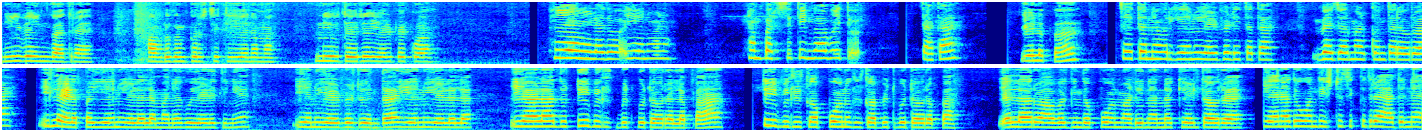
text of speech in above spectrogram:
ನೀವೇ ಹಿಂಗಾದ್ರೆ ಆ ಹುಡುಗನ ಪರಿಸ್ಥಿತಿ ಏನಮ್ಮ? ನೀವು ಧೈರ್ಯ ಹೇಳ್ಬೇಕು. ಏನು ಹೇಳೋದು ಏನು ಅಣ್ಣ? ನಮ್ಮ ಪರಿಸ್ಥಿತಿ ಹಿಂಗಾಗೋಯ್ತು ತಾತ? ಹೇಳಪ್ಪ. ಚೈತನ್ಯ ಅವ್ರಿಗೆ ಏನು ಹೇಳ್ಬೇಡಿ ತಾತ. ಬೇಜಾರು ಮಾಡ್ಕೊಂತಾರೆ ಅವರು. ಇಲ್ಲ ಹೇಳಪ್ಪ ಏನು ಹೇಳಲ್ಲ ಮನೆಗೂ ಹೇಳಿದ್ದೀನಿ ಏನು ಹೇಳ್ಬಿಡ್ರಿ ಅಂತ ಏನು ಹೇಳಲ್ಲ. ಅದು ಟಿ ಬಿಗ್ಲಿಕ್ಕೆ ಬಿಟ್ಬಿಟ್ಟವ್ರಲ್ಲಪ್ಪ. ಟಿ ವಿಗಳ್ಕ ಫೋನ್ಗಳ್ಕ ಬಿಟ್ಬಿಟ್ಟವ್ರಪ್ಪ. ಎಲ್ಲರೂ ಆವಾಗಿಂದ ಫೋನ್ ಮಾಡಿ ನನ್ನ ಕೇಳ್ತಾವ್ರೆ. ಏನಾದರೂ ಒಂದಿಷ್ಟು ಸಿಕ್ಕಿದ್ರೆ ಅದನ್ನೇ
